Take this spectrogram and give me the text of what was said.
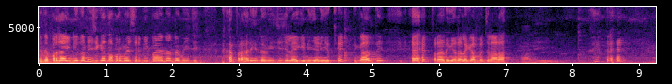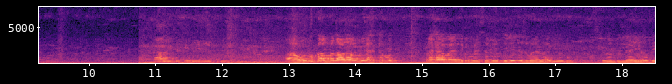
ਇਹ ਤਾਂ ਭਰਜਾਈ ਨੇ ਤਾਂ ਨਹੀਂ ਸੀ ਕਹਿੰਦਾ ਪਰਮੇਸ਼ਰ ਵੀ ਭੈਣਾ ਨਵੀਂ ਚੀਜ਼ ਪੁਰਾਣੀ ਨਵੀਂ ਚੀਜ਼ ਲੈ ਕੇ ਨਹੀਂ ਜਾਣੀ ਉੱਥੇ ਦੁਕਾਨ ਤੇ। ਹੈਂ, ਪੁਰਾਣੀਆਂ ਨਾਲ ਕੰਮ ਚਲਾਣਾ। ਆ ਦੀ ਦੀ ਆਹੋ ਉਹਨੂੰ ਕੰਮ ਲਾਣਾ ਮੇਰਾ ਕੰਮ ਰਹਿ ਵਾ ਪਰਮੇਸ਼ਰ ਦੇ ਜਿਹੜੇ ਤੇ ਸਮੈਲ ਲੱਗੀ ਉਹਦੀ। ਜਦੋਂ ਡੁੱਲਿਆ ਨਹੀਂ ਹੁੰਦੇ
